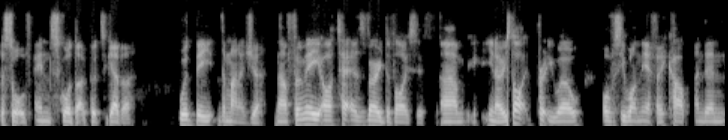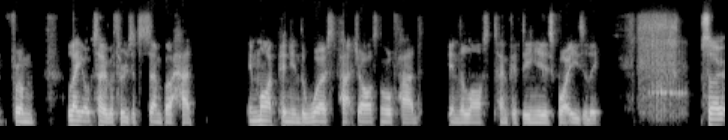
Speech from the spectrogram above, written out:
the sort of end squad that I put together would be the manager. Now, for me, Arteta is very divisive. Um, you know, he started pretty well, obviously won the FA Cup, and then from late October through to December had, in my opinion, the worst patch Arsenal have had in the last 10, 15 years quite easily. So,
